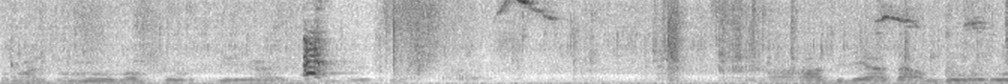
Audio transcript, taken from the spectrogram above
Kamahal pa mo, 140. Ah, Kakabili ata ang goro.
